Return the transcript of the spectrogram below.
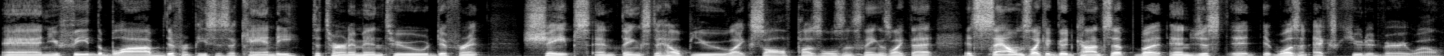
and you feed the blob different pieces of candy to turn him into different shapes and things to help you like solve puzzles and things like that. It sounds like a good concept, but and just it it wasn't executed very well.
